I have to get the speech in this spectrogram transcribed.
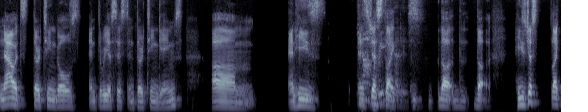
now it's 13 goals and 3 assists in 13 games. Um and he's it's just like the, the the he's just like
